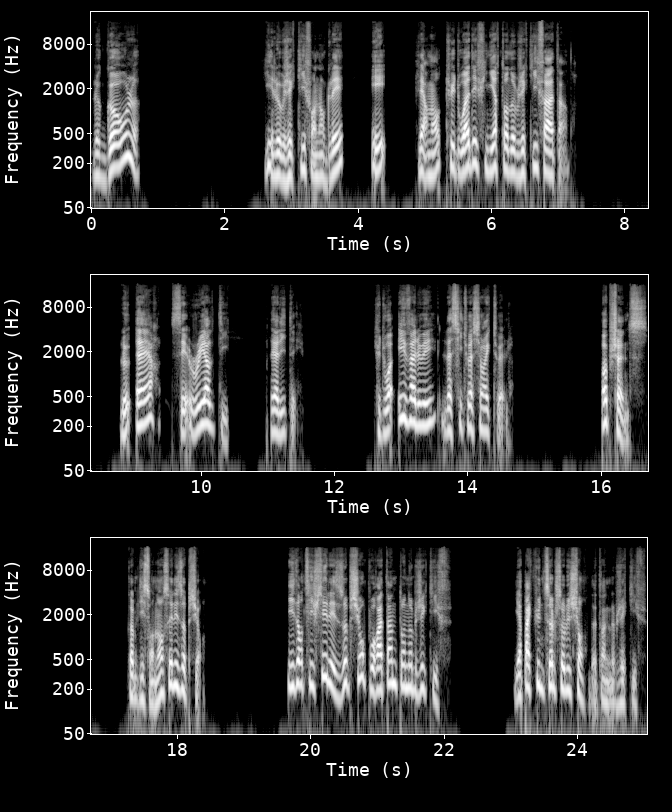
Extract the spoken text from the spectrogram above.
le goal, qui est l'objectif en anglais, et clairement, tu dois définir ton objectif à atteindre. Le R, c'est reality, réalité. Tu dois évaluer la situation actuelle. Options, comme dit son nom, c'est les options. Identifier les options pour atteindre ton objectif. Il n'y a pas qu'une seule solution d'atteindre l'objectif.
